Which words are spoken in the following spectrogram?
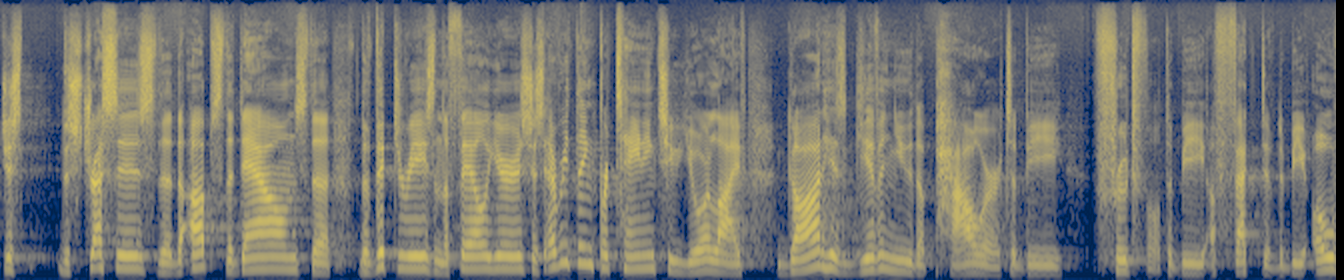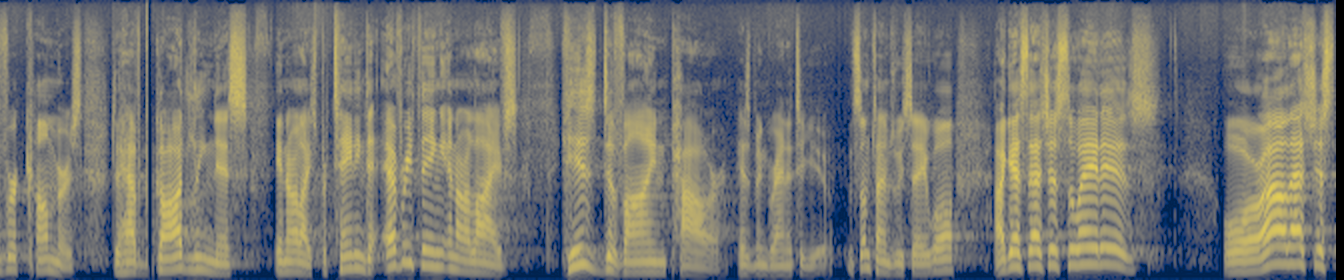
just the stresses, the, the ups, the downs, the, the victories and the failures, just everything pertaining to your life, God has given you the power to be fruitful, to be effective, to be overcomers, to have godliness in our lives. Pertaining to everything in our lives, His divine power has been granted to you. And sometimes we say, well, I guess that's just the way it is. Or, oh, that's just,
